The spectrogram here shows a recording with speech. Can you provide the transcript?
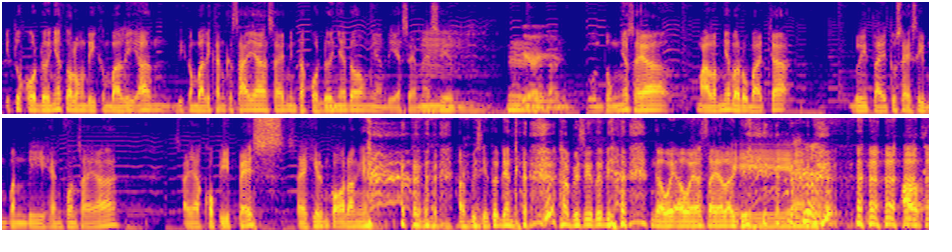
Itu kodenya tolong dikembalikan dikembalikan ke saya. Saya minta kodenya dong yang di SMS-in." Hmm. hmm. Iya, Gitu kan. Untungnya saya malamnya baru baca berita itu saya simpan di handphone saya. Saya copy paste, saya kirim ke orangnya. habis itu dia habis itu dia nggak WA WA saya lagi. Iya. Harus-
